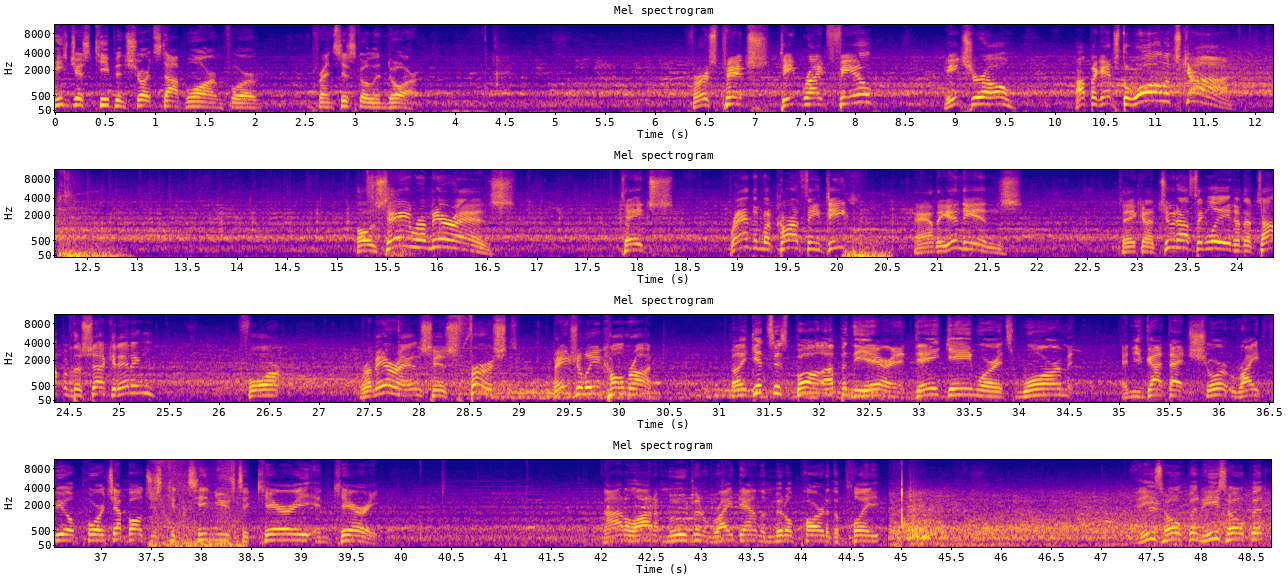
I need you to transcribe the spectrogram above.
He's just keeping shortstop warm for Francisco Lindor. First pitch, deep right field. Ichiro up against the wall. It's gone. Jose Ramirez takes Brandon McCarthy deep. And the Indians take a 2 0 lead at the top of the second inning for Ramirez, his first major league home run. Well, he gets this ball up in the air in a day game where it's warm and you've got that short right field porch. That ball just continues to carry and carry. Not a lot of movement right down the middle part of the plate. He's hoping, he's hoping.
